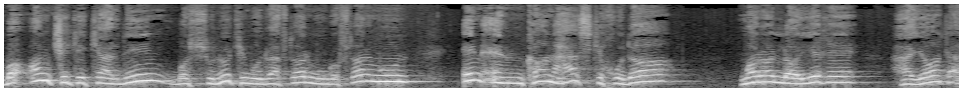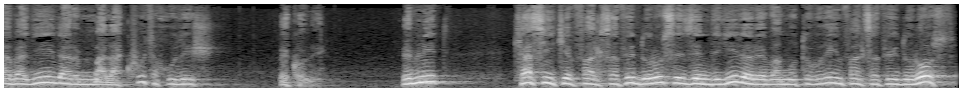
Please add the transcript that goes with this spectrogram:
با آنچه که کردیم با سلوکمون رفتارمون گفتارمون این امکان هست که خدا ما را لایق حیات ابدی در ملکوت خودش بکنه. ببینید کسی که فلسفه درست زندگی داره و مطابق این فلسفه درست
